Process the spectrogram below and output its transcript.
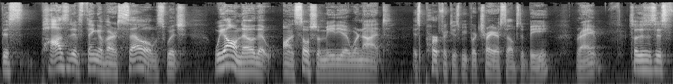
this positive thing of ourselves, which we all know that on social media we're not as perfect as we portray ourselves to be, right? So there's this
